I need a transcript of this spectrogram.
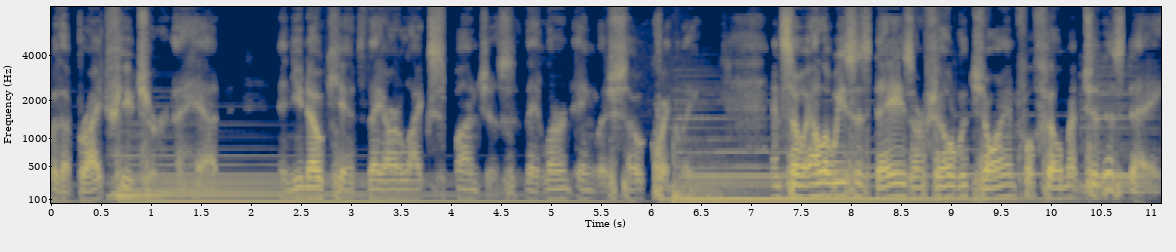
with a bright future ahead. And you know, kids, they are like sponges. They learn English so quickly. And so Eloise's days are filled with joy and fulfillment to this day.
